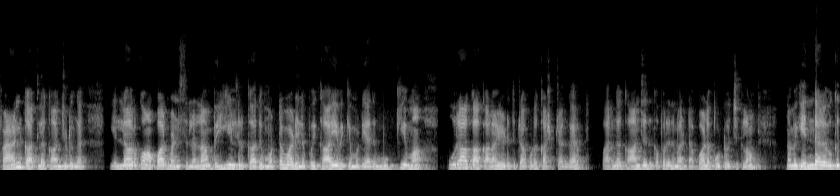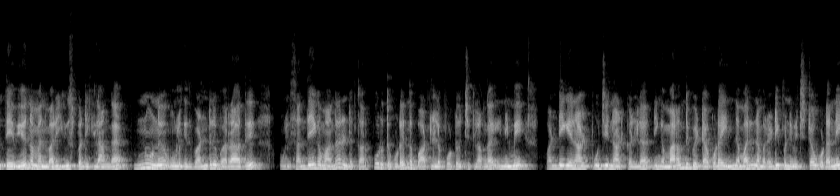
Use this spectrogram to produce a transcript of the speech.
ஃபேன் காற்றுல காஞ்சுடுங்க. எல்லாருக்கும் அப்பார்ட்மெண்ட்ஸ்லலாம் வெயில் இருக்காது. மொட்டை மாடியில் போய் காய வைக்க முடியாது. முக்கியமாக புறா காக்காலாம் எடுத்துட்டா கூட கஷ்டங்க. பாருங்கள் காஞ்சதுக்கப்புறம் இந்த மாதிரி டப்பாவில் போட்டு வச்சுக்கலாம். நமக்கு எந்த அளவுக்கு தேவையோ நம்ம இந்த மாதிரி யூஸ் பண்ணிக்கலாங்க. இன்னொன்று உங்களுக்கு இது வண்டு வராது. உங்களுக்கு சந்தேகமாக இருந்தால் ரெண்டு கற்பூரத்தை கூட இந்த பாட்டிலில் போட்டு வச்சுக்கலாங்க. இனிமேல் பண்டிகை நாள் பூஜை நாட்களில் நீங்கள் மறந்து போயிட்டால் கூட இந்த மாதிரி நம்ம ரெடி பண்ணி வச்சுட்டா உடனே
